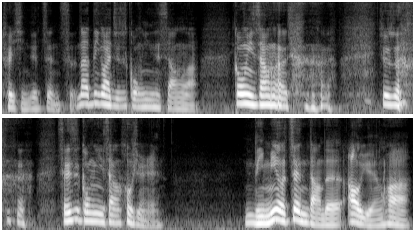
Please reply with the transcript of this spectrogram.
推行这政策。那另外就是供应商了，供应商呢，就是谁是供应商候选人？你没有政党的奥援的话，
